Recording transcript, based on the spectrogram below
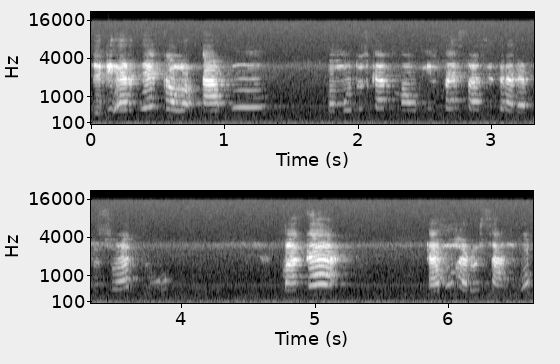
Jadi artinya kalau kamu memutuskan mau investasi terhadap sesuatu, maka kamu harus sanggup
